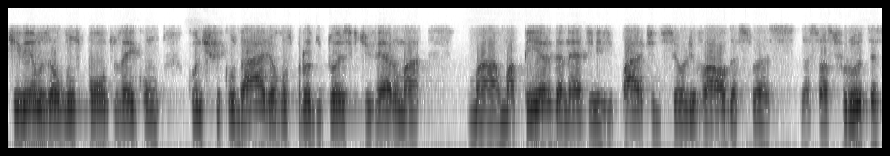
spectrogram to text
Tivemos alguns pontos aí com, com dificuldade, alguns produtores que tiveram uma, uma, uma perda né, de, de, parte do seu olival, das suas, das suas frutas,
